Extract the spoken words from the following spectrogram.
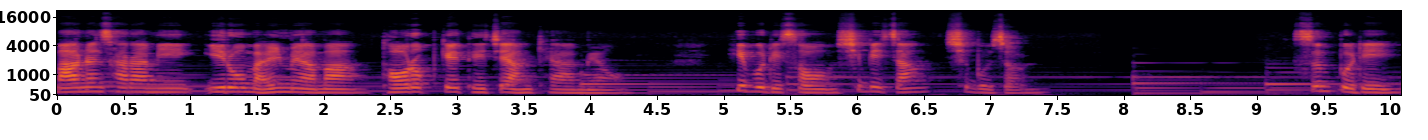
많은 사람이 이로 말미암아 더럽게 되지 않게 하며 히브리서 12장 15절 쓴뿌리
